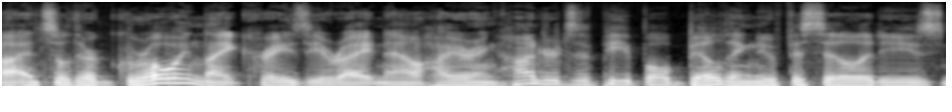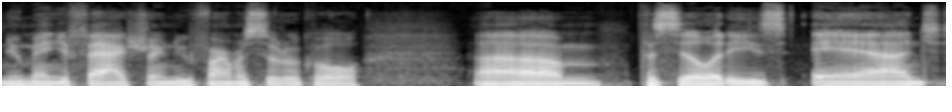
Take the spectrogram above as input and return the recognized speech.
Uh, and so they're growing like crazy right now, hiring hundreds of people, building new facilities, new manufacturing, new pharmaceutical um, facilities, and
